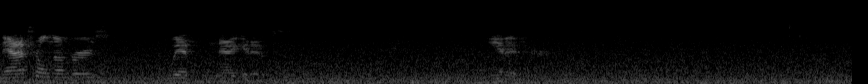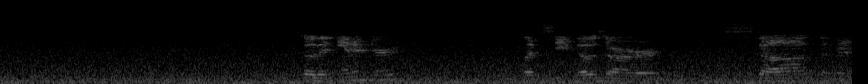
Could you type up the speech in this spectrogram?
natural numbers with negatives? Integers. So the integers, let's see, those are stuff and then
